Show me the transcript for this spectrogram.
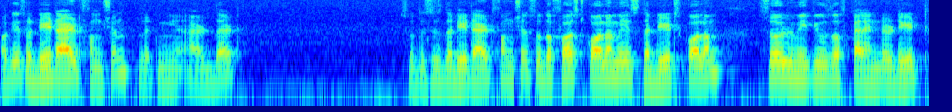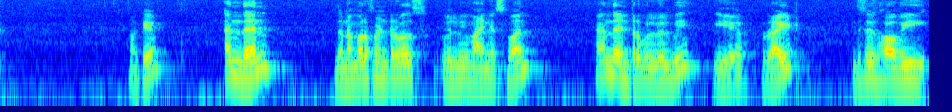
Okay so date add function let me add that. So this is the date add function. So the first column is the dates column. So we'll make use of calendar date. Okay and then the number of intervals will be minus 1 and the interval will be year right? This is how we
